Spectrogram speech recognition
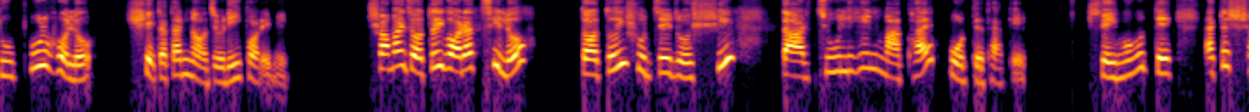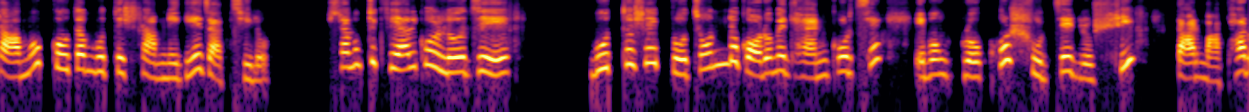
দুপুর হলো সেটা তার নজরেই পড়েনি। সময় যতই গড়াচ্ছিল, ততই সূর্যের রশ্মি তার চুলহীন মাথায় পড়তে থাকে। সেই মুহূর্তে একটা শামুক গৌতম বুদ্ধের সামনে দিয়ে যাচ্ছিল। শামুকটি খেয়াল করল যে বুদ্ধ সেই প্রচণ্ড গরমে ধ্যান করছে এবং প্রখর সূর্যের রশ্মি তার মাথার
